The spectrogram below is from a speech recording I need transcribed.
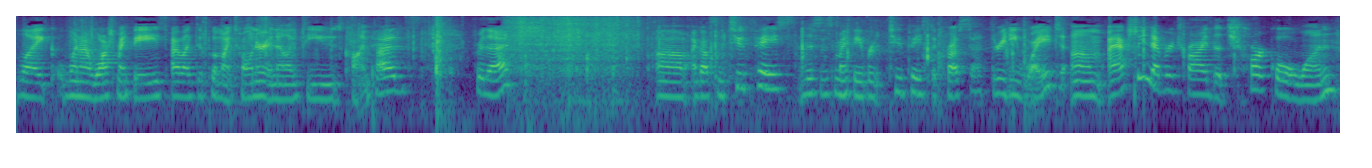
like when I wash my face. I like to put my toner and I like to use cotton pads for that. Um, I got some toothpaste. This is my favorite toothpaste, the Crest 3D White. Um, I actually never tried the charcoal one.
